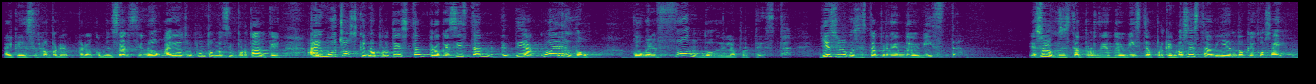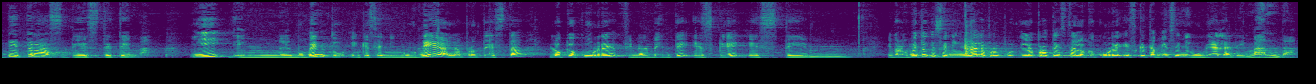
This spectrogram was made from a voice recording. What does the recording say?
hay que decirlo para, comenzar, sino hay otro punto más importante. Hay muchos que no protestan, pero que sí están de acuerdo con el fondo de la protesta. Y eso es lo que se está perdiendo de vista. Eso es lo que se está perdiendo de vista, porque no se está viendo qué cosa hay detrás de este tema. Y en el momento en que se ningunea la protesta, lo que ocurre finalmente es que este, en el momento que se ningunea la, protesta, lo que ocurre es que también se ningunea la demanda.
